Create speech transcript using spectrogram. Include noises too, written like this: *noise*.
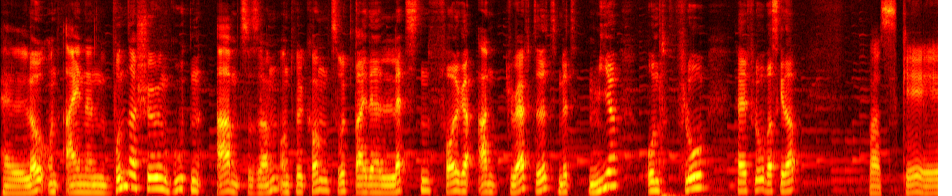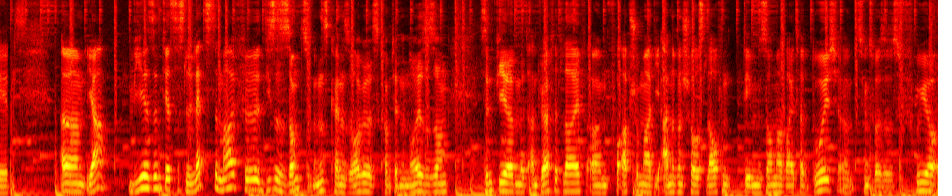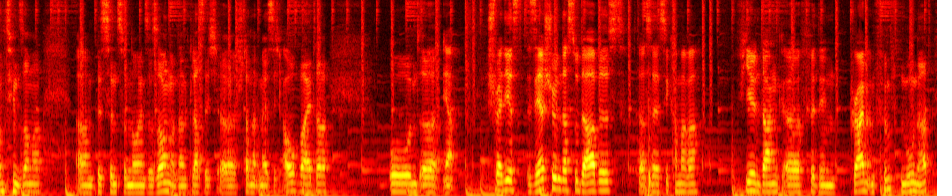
Hallo und einen wunderschönen guten Abend zusammen und willkommen zurück bei der letzten Folge Undrafted mit mir und Flo. Hey Flo, was geht ab? Was geht? Ähm, ja, wir sind jetzt das letzte Mal für diese Saison zumindest, keine Sorge, es kommt ja eine neue Saison, sind wir mit Undrafted Live. Ähm, vorab schon mal die anderen Shows laufen dem Sommer weiter durch, äh, beziehungsweise das Frühjahr und den Sommer äh, bis hin zur neuen Saison und dann klassisch äh, standardmäßig auch weiter. Und äh, ja, Shreddy ist sehr schön, dass du da bist. Das ist die Kamera. Vielen Dank äh, für den Prime im fünften Monat.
